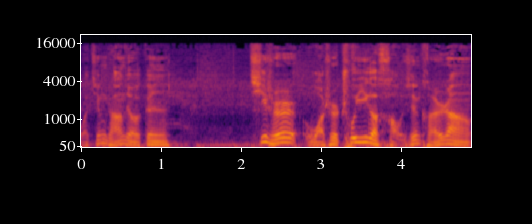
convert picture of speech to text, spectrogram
我经常就跟，其实我是出于一个好心，可是让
